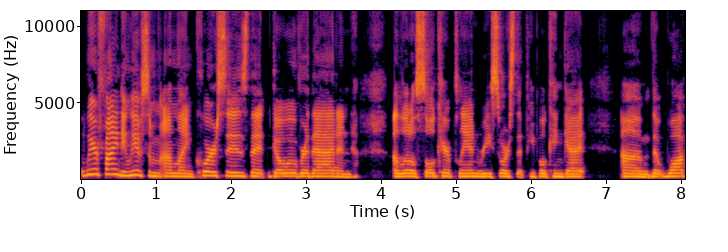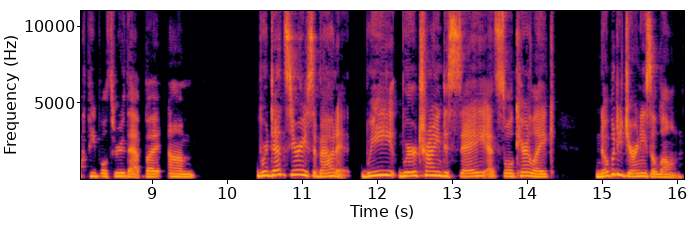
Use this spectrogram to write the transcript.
we're finding we have some online courses that go over that and a little soul care plan resource that people can get um, that walk people through that. But um, we're dead serious about it. We we're trying to say at Soul Care like nobody journeys alone.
